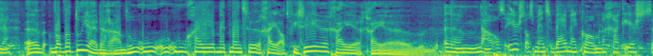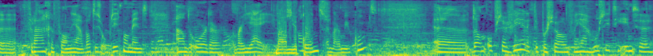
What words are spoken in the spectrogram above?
Ja. Eh, wat, wat doe jij daaraan? Hoe, hoe, hoe ga je met mensen... Ga je adviseren? Ga je... Ga je Ehm, nou, als eerste als mensen bij mij komen, dan ga ik eerst eh, vragen van, ja, wat is op dit moment aan de orde waar jij Waarom je komt. en waarom je komt. Dan observeer ik de persoon van, ja, hoe zit hij in zijn,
